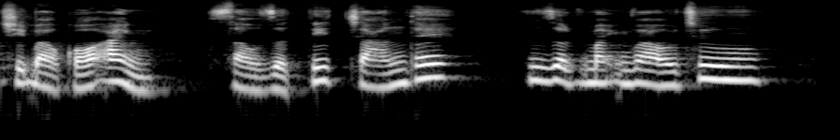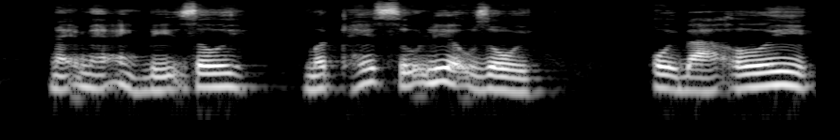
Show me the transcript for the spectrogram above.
chị bảo có ảnh? Sao giật tít chán thế? Giật mạnh vào chứ. Nãy máy ảnh bị rơi, mất hết dữ liệu rồi. Ôi bà ơi,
